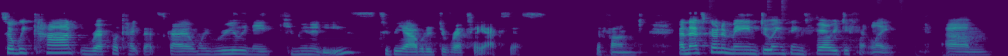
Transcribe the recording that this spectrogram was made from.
So we can't replicate that scale. We really need communities to be able to directly access the fund. And that's going to mean doing things very differently. Um,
